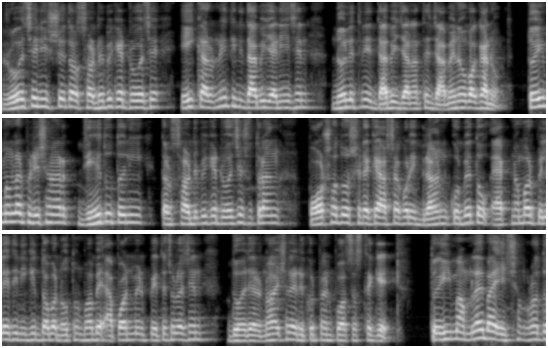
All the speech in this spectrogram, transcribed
রয়েছে নিশ্চয়ই, তার সার্টিফিকেট রয়েছে। এই কারণেই তিনি দাবি জানিয়েছেন, নইলে তিনি দাবি জানাতে যাবেনও বা কেন? তো এই মামলার পিটিশনার যেহেতু তিনি তার সার্টিফিকেট রয়েছে, সুতরাং পর্ষদও সেটাকে আশা করি গ্রান্ট করবে। তো এক নম্বর পেলে তিনি কিন্তু আবার নতুনভাবে অ্যাপয়েন্টমেন্ট পেতে চলেছেন দুহাজার নয় সালের রিক্রুটমেন্ট প্রসেস থেকে। তো এই মামলায় বা এই সংক্রান্ত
